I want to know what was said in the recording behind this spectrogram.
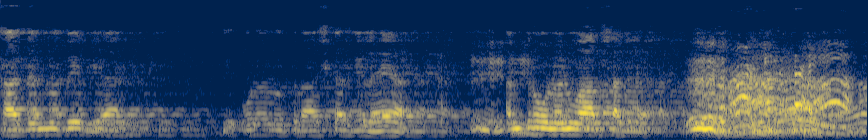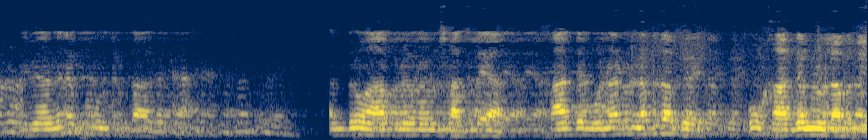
خادم نو بھیجا کہ انہوں نے تلاش کر کے لایا اندروں انہوں نے آپ سد لیا جی آدھے نا فون کرتا دیتا اندروں آپ نے انہوں نے سد لیا خادم انہوں نے لبدا پھرے وہ خادم نو لبدے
